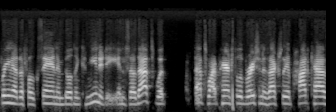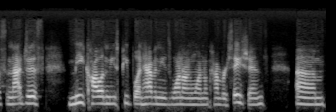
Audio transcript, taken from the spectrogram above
bringing other folks in and building community. And so that's what that's why Parents for Liberation is actually a podcast and not just me calling these people and having these one-on-one conversations. Um,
